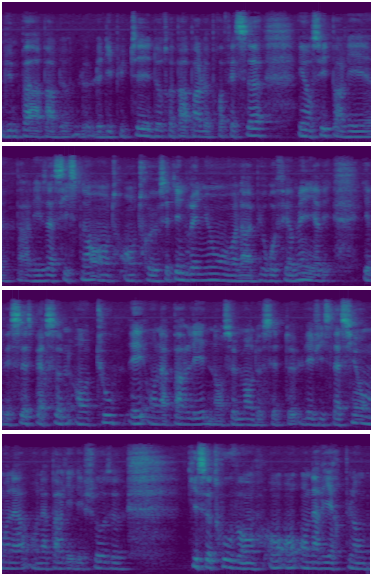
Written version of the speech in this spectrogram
d'une part par le, député, d'autre part par le professeur, et ensuite par les, par les assistants entre, eux. C'était une réunion, voilà, à bureau fermé. Il y, avait, il y avait 16 personnes en tout, et on a parlé non seulement de cette législation, on a, on a parlé des choses qui se trouvent en, arrière-plan.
